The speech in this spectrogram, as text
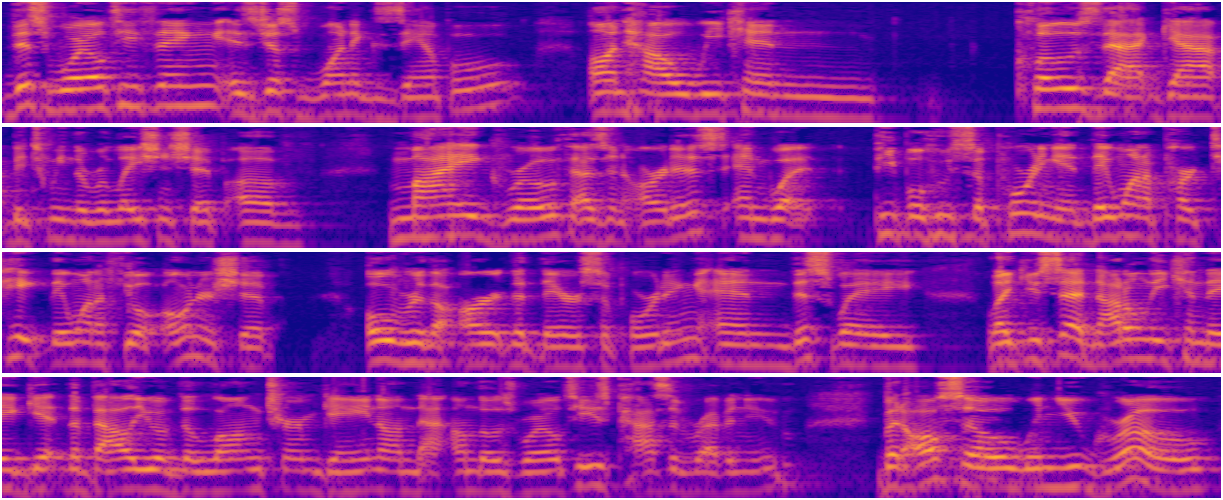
this royalty thing is just one example on how we can close that gap between the relationship of my growth as an artist and what people who supporting it they want to partake they want to feel ownership over the art that they're supporting and this way like you said not only can they get the value of the long-term gain on that on those royalties passive revenue but also when you grow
